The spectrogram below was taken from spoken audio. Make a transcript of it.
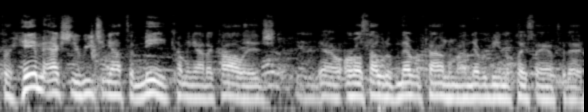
for him actually reaching out to me coming out of college, you know, or else I would have never found him. I'd never be in the place I am today.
